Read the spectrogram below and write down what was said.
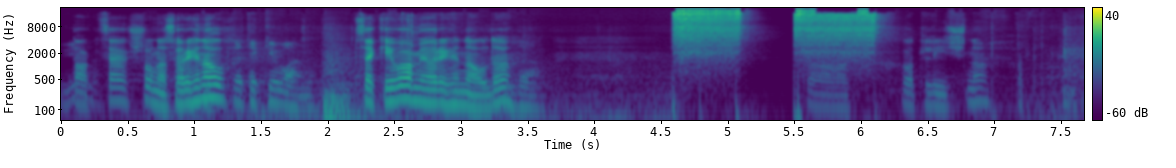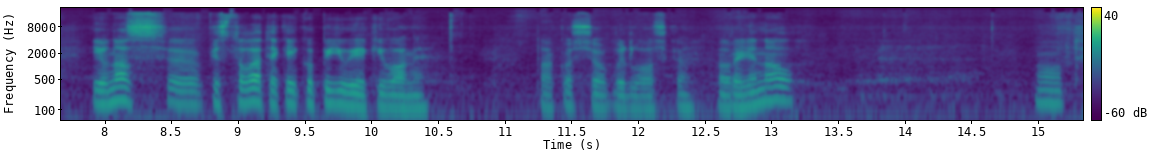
Видно? Так, це що у нас? Оригінал? Это кивами. Це Ківамі оригінал, так? Да? Да. Так, отлично. І у нас е, пістолет, який копіює Ківамі. Так, ось, все, будь ласка, оригінал. От.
